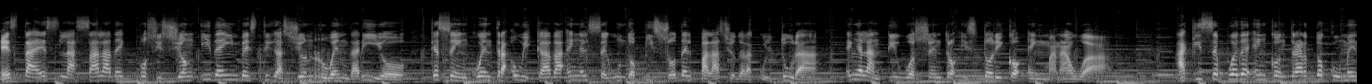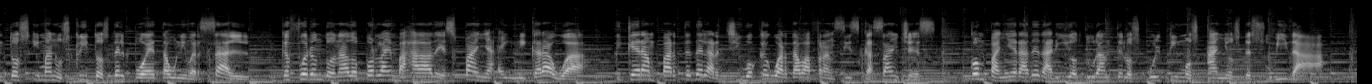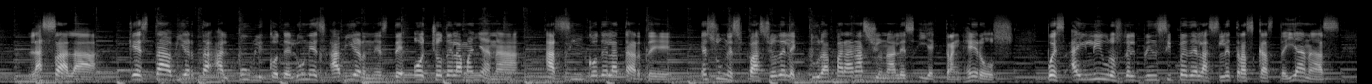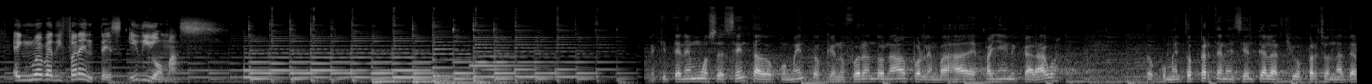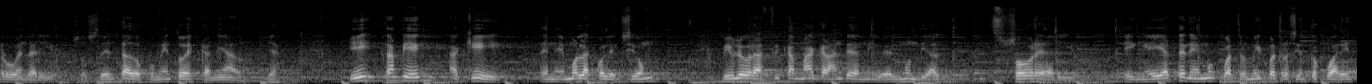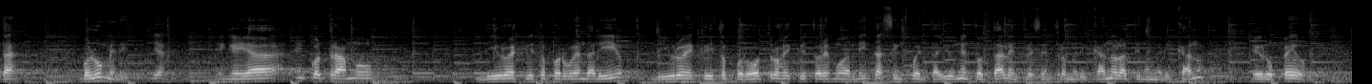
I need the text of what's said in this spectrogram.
Esta es la sala de exposición y de investigación Rubén Darío, que se encuentra ubicada en el segundo piso del Palacio de la Cultura, en el antiguo centro histórico en Managua. Aquí se puede encontrar documentos y manuscritos del poeta universal que fueron donados por la Embajada de España en Nicaragua y que eran parte del archivo que guardaba Francisca Sánchez, compañera de Darío durante los últimos años de su vida. La sala que está abierta al público de lunes a viernes de 8 de la mañana a 5 de la tarde. Es un espacio de lectura para nacionales y extranjeros, pues hay libros del príncipe de las letras castellanas en nueve diferentes idiomas. Aquí tenemos 60 documentos que nos fueron donados por la Embajada de España en Nicaragua, documentos pertenecientes al archivo personal de Rubén Darío, 60 documentos escaneados. ¿ya? Y también aquí tenemos la colección bibliográfica más grande a nivel mundial sobre Darío. En ella tenemos 4.440 volúmenes. ¿ya? En ella encontramos libros escritos por Rubén Darío, libros escritos por otros escritores modernistas, 51 en total, entre centroamericanos, latinoamericanos, europeos.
